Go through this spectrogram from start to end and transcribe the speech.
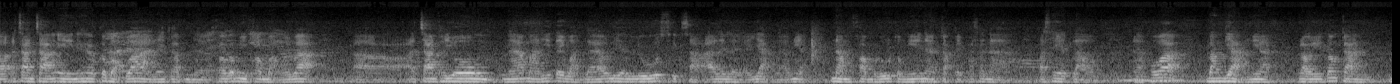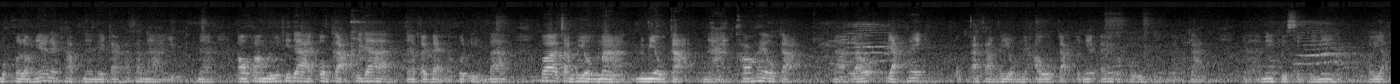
ออาจารย์จางเองนะครับก็บอกว่านะครับเนี่ยเขาก็มีความหวังไว้ว่าอ่าอาจารย์พยงนะมาที่ไต้หวันแล้วเรียนรู้ศึกษาอะไรหลาย ๆ อย่างแล้วเนี่ยนำความรู้ตรงนี้เนี่ยกลับไปพัฒนาประเทศเรานะเพราะว่าบางอย่างเนี่ย เรายังต้องการบุคคลเหล่านี้นะครับในในการพัฒนาอยู่นะเอาความรู้ที่ได้โอกาสที่ได้นะไปแบ่งกับคนอื่นบ้างเพราะอาจารย์พยงมามีโอกาสนะเขาให้โอกาสนะแล้วอยากให้อาจารย์พยงเนี่ยเอาโอกาสตรงนี้ไปให้กับคนอื่นเหมือนกันนะนี่คือสิ่งที่นี่เขาอยาก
